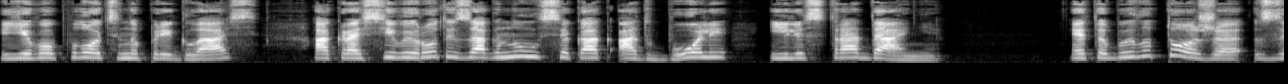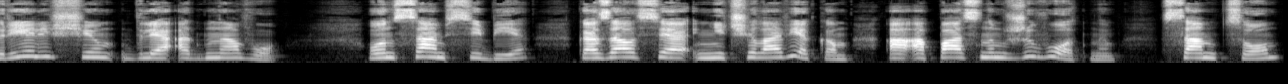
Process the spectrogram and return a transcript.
Его плоть напряглась, а красивый рот изогнулся, как от боли или страдания. Это было тоже зрелищем для одного. Он сам себе казался не человеком, а опасным животным, самцом,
